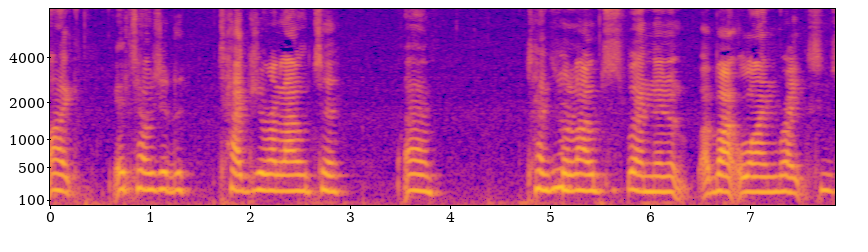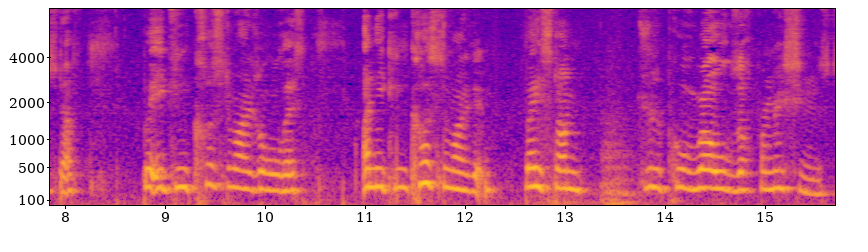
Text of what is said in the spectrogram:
Like it tells you the tags you're allowed to um, tags you're allowed to spend in about line breaks and stuff. But you can customize all this and you can customize it based on Drupal roles of permissions.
